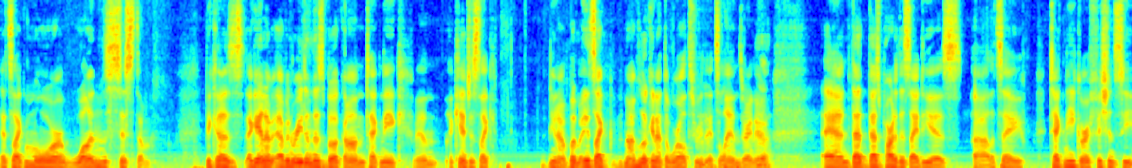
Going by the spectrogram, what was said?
it's like more one system. Because again, I've, I've been reading this book on technique, and I can't just like, you know, but it's like I'm looking at the world through its lens right now, Yeah. and that that's part of this idea is uh, let's say technique or efficiency.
